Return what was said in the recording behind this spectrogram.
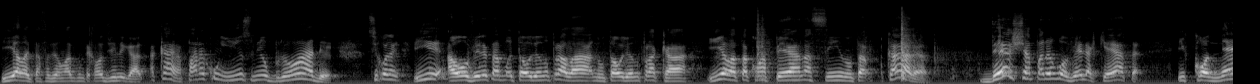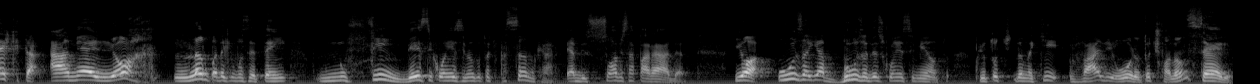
E ela está fazendo live com o teclado desligado. Ah, cara, para com isso, meu brother. Se conecta. E a ovelha está tá olhando para lá, não está olhando para cá. E ela está com a perna assim, não está. Cara, deixa a ovelha quieta e conecta a melhor lâmpada que você tem no fim desse conhecimento que eu estou te passando, cara. E absorve essa parada. E ó, usa e abusa desse conhecimento. Porque eu estou te dando aqui vale ouro. Eu estou te falando sério.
